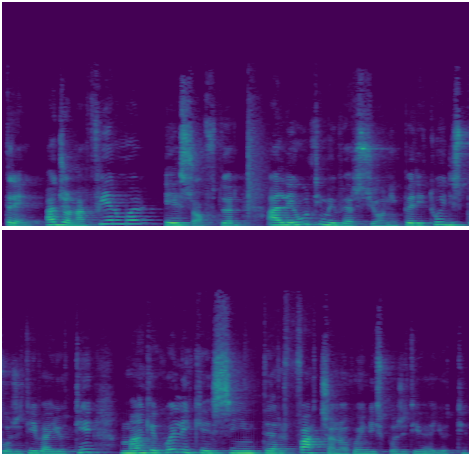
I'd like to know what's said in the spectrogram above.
3. Aggiorna firmware e software alle ultime versioni per i tuoi dispositivi IoT, ma anche quelli che si interfacciano con i dispositivi IoT.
